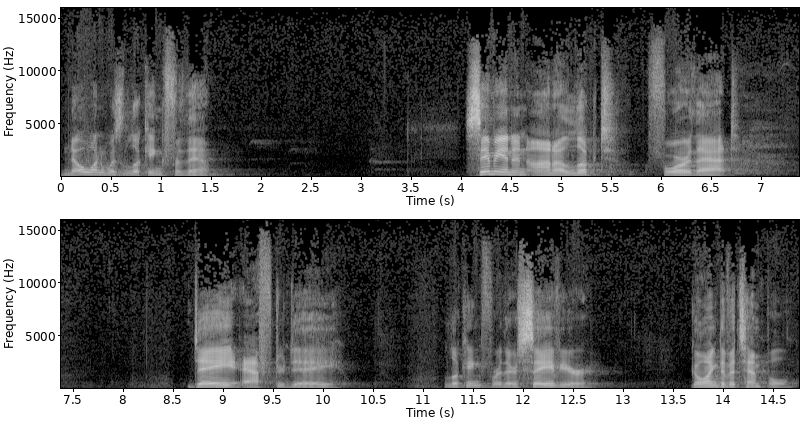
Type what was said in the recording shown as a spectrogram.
No one was looking for them. Simeon and Anna looked for that day after day, looking for their Savior, going to the temple,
